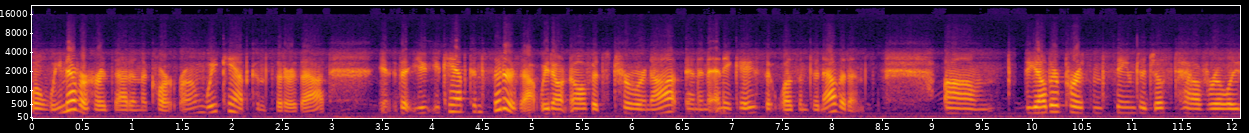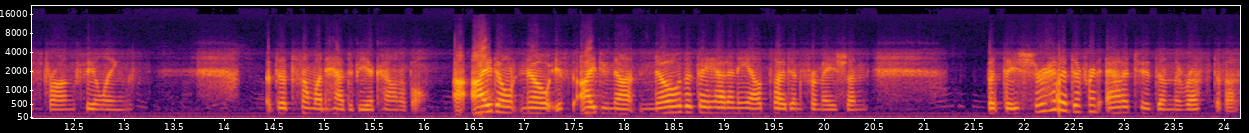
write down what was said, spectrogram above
well, we never heard that in the courtroom. We can't consider that. That you, you can't consider that. We don't know if it's true or not, and in any case, it wasn't in evidence. Um, the other person seemed to just have really strong feelings that someone had to be accountable. I don't know if I do not know that they had any outside information, but they sure had a different attitude than the rest of us.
